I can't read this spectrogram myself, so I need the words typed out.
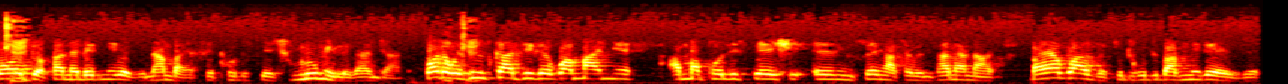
Okay. kodwa fanele bekunikeze inamba yase police station kulungile kanjalo kodwa Okay. kwesinye isikhathi ke kwamanye ama police station engisengasebenzisana nayo bayakwazi futhi ukuthi bakunikeze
